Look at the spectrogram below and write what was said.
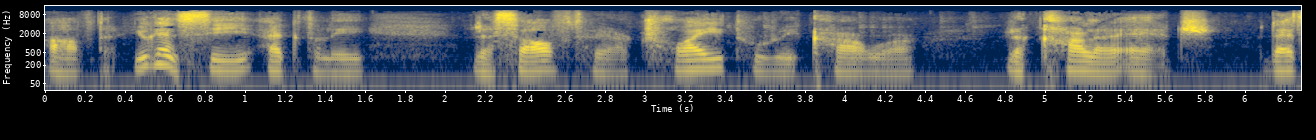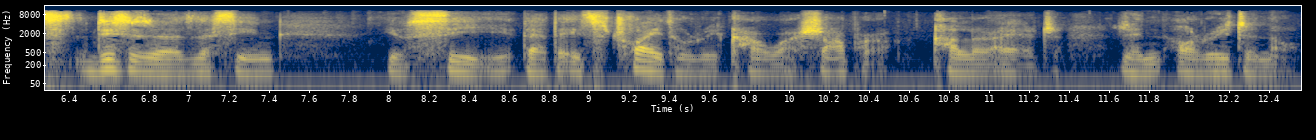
after. You can see actually the software try to recover the color edge. That's this is the thing you see that it's try to recover sharper color edge than original.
